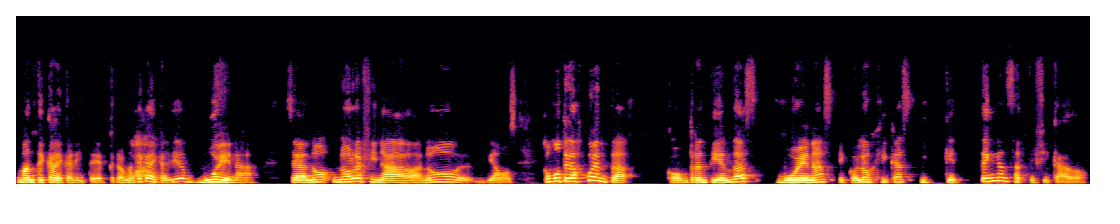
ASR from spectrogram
manteca de karité, pero manteca de karité buena, o sea, no, no refinada, no, digamos. ¿Cómo te das cuenta? Compra en tiendas buenas, ecológicas y que tengan certificado.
